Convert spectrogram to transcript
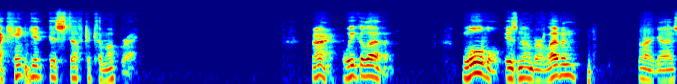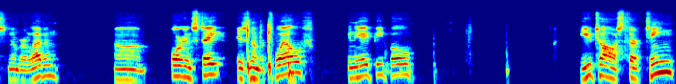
I can't get this stuff to come up right. All right, week 11. Louisville is number 11. Sorry, guys, number 11. Um, Oregon State is number 12 in the AP poll. Utah is 13.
